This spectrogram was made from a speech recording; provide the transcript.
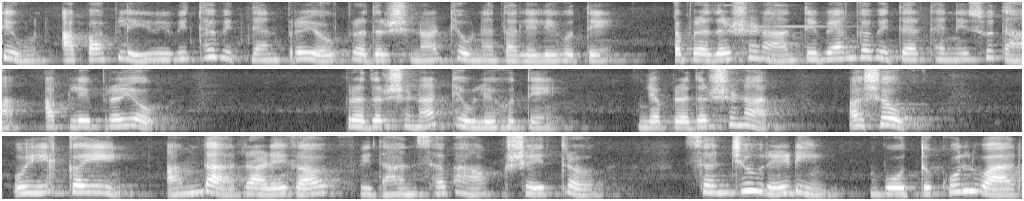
देऊन आपापले विविध विज्ञान प्रयोग प्रदर्शनात ठेवण्यात आलेले होते. या प्रदर्शनात दिव्यांग विद्यार्थ्यांनी सुद्धा आपले प्रयोग प्रदर्शनात ठेवले होते. या प्रदर्शनात अशोक उईकई आमदार राळेगाव विधानसभा क्षेत्र संजीव रेड्डी बोतकुलवार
